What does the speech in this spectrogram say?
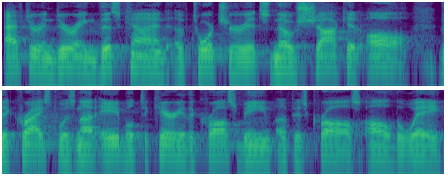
After enduring this kind of torture, it's no shock at all that Christ was not able to carry the crossbeam of his cross all the way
